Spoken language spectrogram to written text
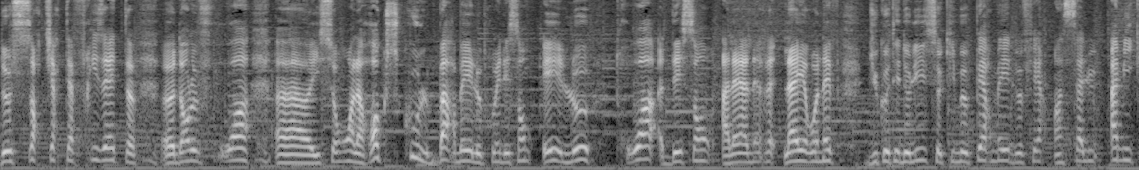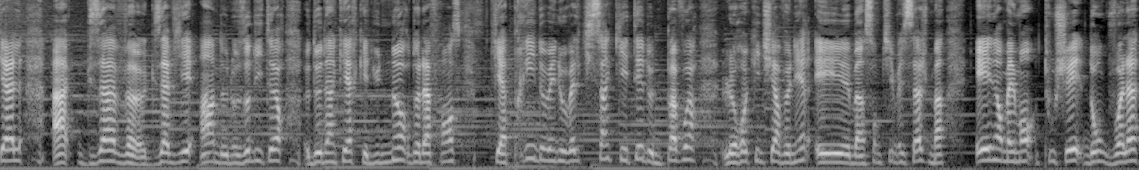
de sortir ta frisette euh, dans le froid, Euh, ils seront à la Rock School Barbet le 1er décembre, et le 3 décembre à l'aéro- l'aéronef du côté de l'île, ce qui me permet de faire un salut amical à Xav, Xavier, un de nos auditeurs de Dunkerque et du nord de la France, qui a pris de mes nouvelles, qui s'inquiétait de ne pas voir le Rockin' Chair venir, et ben, son petit message m'a énormément touché. Donc voilà,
